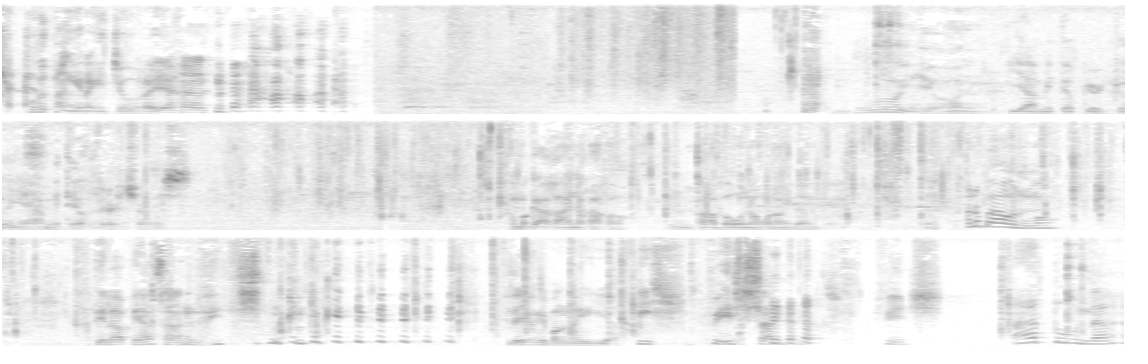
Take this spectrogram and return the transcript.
Putang inang itsura yan. Uy, yun. Tea of your choice. Tea of your choice. Kung magkakaanak ako, kakabaunan ko ng ganito. Ano baon mo? Tilapia sandwich. Hindi, yung ibang nahihiya. Fish. Fish. Sandwich. Fish. Ah, tuna.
